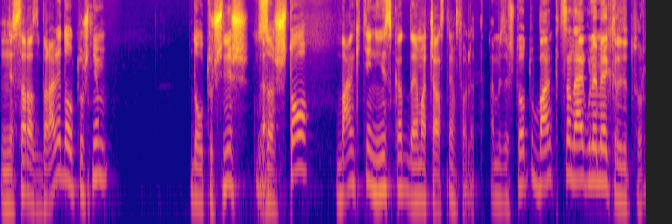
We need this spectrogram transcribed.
не са разбрали, да уточним, да уточниш да. защо банките не искат да има частен фалит? Ами защото банките са най-големия кредитор.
